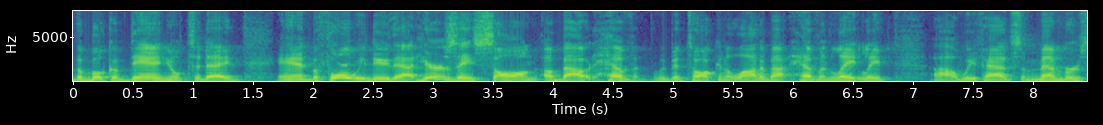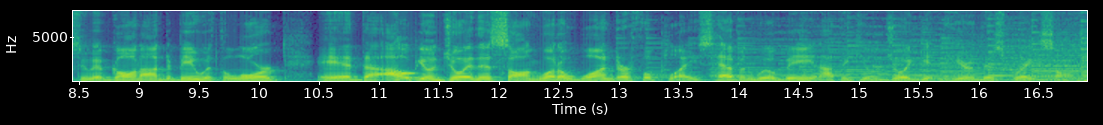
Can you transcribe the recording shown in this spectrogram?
the book of Daniel today. And before we do that, here's a song about heaven. We've been talking a lot about heaven lately. Uh, we've had some members who have gone on to be with the Lord. And uh, I hope you enjoy this song. What a wonderful place heaven will be. And I think you'll enjoy getting to hear this great song. When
